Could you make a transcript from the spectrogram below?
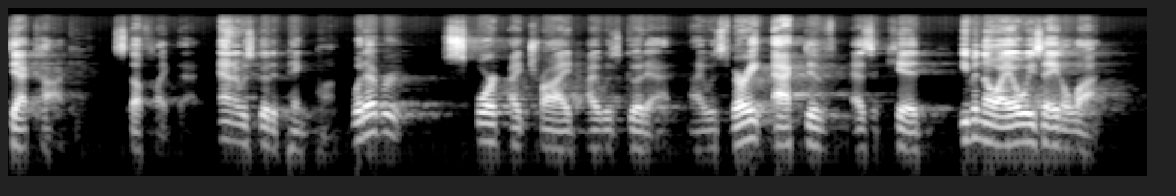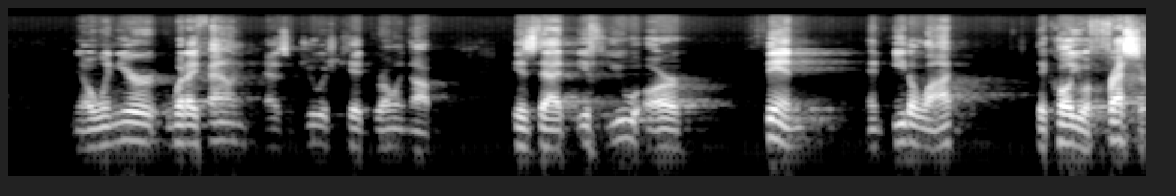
deck hockey, stuff like that. And I was good at ping pong. Whatever sport I tried, I was good at. I was very active as a kid, even though I always ate a lot. You know, when you're, what I found as a Jewish kid growing up is that if you are thin and eat a lot, they call you a fresser.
